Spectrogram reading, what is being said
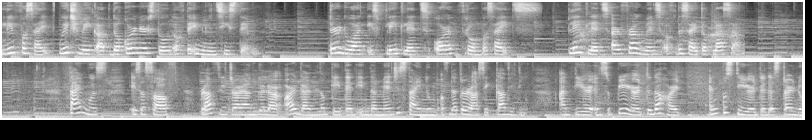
lymphocytes which make up the cornerstone of the immune system. Third one is platelets or thrombocytes. Platelets are fragments of the cytoplasm. Thymus is a soft, roughly triangular organ located in the mediastinum of the thoracic cavity, anterior and superior to the heart and posterior to the sternum.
